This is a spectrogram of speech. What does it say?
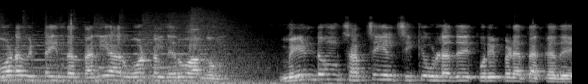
ஓடவிட்ட இந்த தனியார் ஓட்டல் நிர்வாகம் மீண்டும் சர்ச்சையில் சிக்கியுள்ளது குறிப்பிடத்தக்கது.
